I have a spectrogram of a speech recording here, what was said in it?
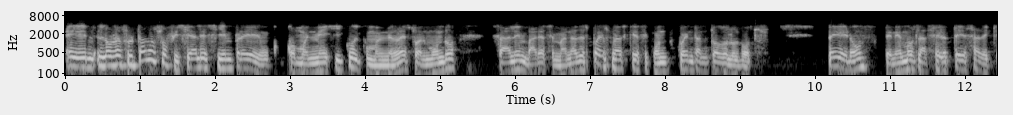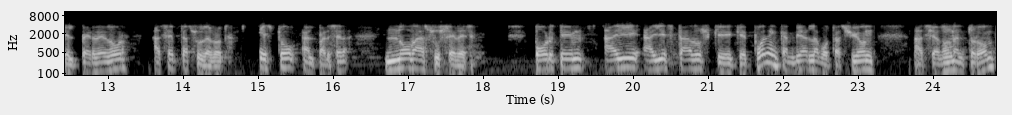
eh, los resultados oficiales siempre, como en México y como en el resto del mundo, salen varias semanas después, una vez que se cuentan todos los votos. Pero tenemos la certeza de que el perdedor acepta su derrota. Esto, al parecer, no va a suceder, porque hay, hay estados que, que pueden cambiar la votación hacia Donald Trump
